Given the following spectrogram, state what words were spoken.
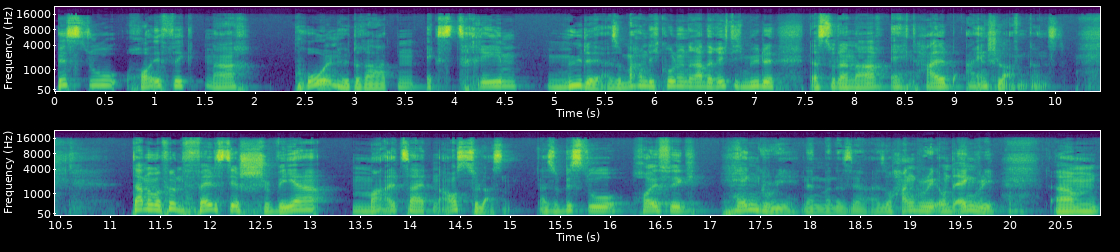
Bist du häufig nach Kohlenhydraten extrem müde. Also machen dich Kohlenhydrate richtig müde, dass du danach echt halb einschlafen kannst. Dann Nummer 5. Fällt es dir schwer, Mahlzeiten auszulassen? Also bist du häufig hangry, nennt man das ja. Also hungry und angry. Ähm,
